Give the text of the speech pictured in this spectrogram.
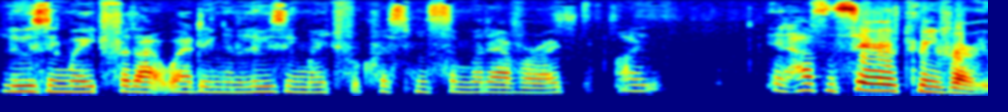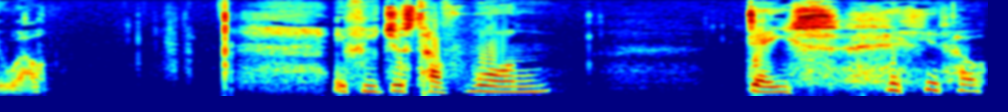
losing weight for that wedding and losing weight for Christmas and whatever. I, I, it hasn't served me very well. If you just have one date, you know,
